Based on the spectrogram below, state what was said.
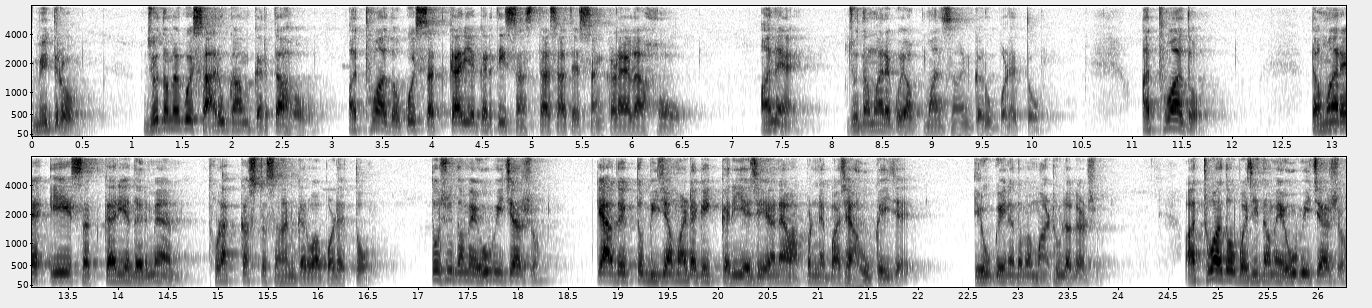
મિત્રો, જો તમે કોઈ સારું કામ કરતા હો અથવા તો કોઈ સત્કાર્ય કરતી સંસ્થા સાથે સંકળાયેલા હો અને જો તમારે કોઈ અપમાન સહન કરવું પડે તો, અથવા તો તમારે એ સત્કાર્ય દરમિયાન થોડા કષ્ટ સહન કરવા પડે તો તો શું તમે એવું વિચારશો કે આ તો એક તો બીજા માટે કંઈક કરીએ છીએ અને આપણને પાછા આવું કહી જાય, એવું કહીને તમે માઠું લગાડશો? અથવા તો પછી તમે એવું વિચારશો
